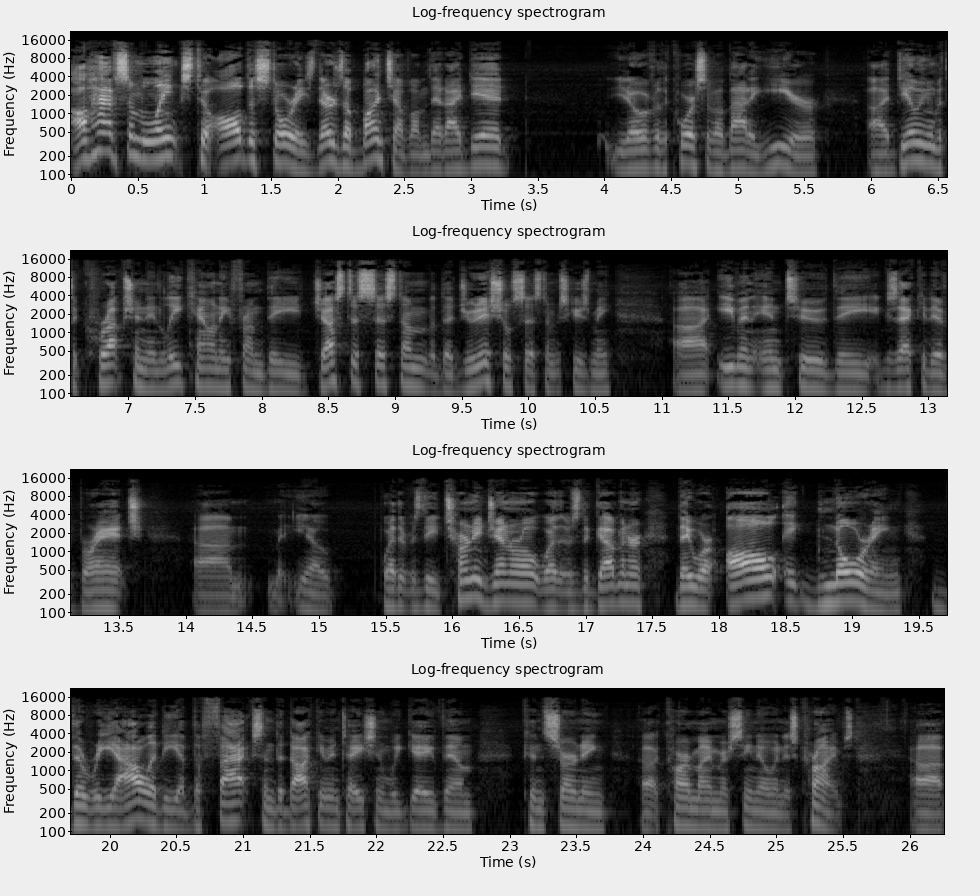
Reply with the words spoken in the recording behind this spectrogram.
I'll have some links to all the stories. There's a bunch of them that I did, you know, over the course of about a year, uh, dealing with the corruption in Lee County from the justice system, the judicial system, excuse me, uh, even into the executive branch. Um, you know, whether it was the attorney general, whether it was the governor, they were all ignoring the reality of the facts and the documentation we gave them concerning uh, Carmine Marceno and his crimes. Uh,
